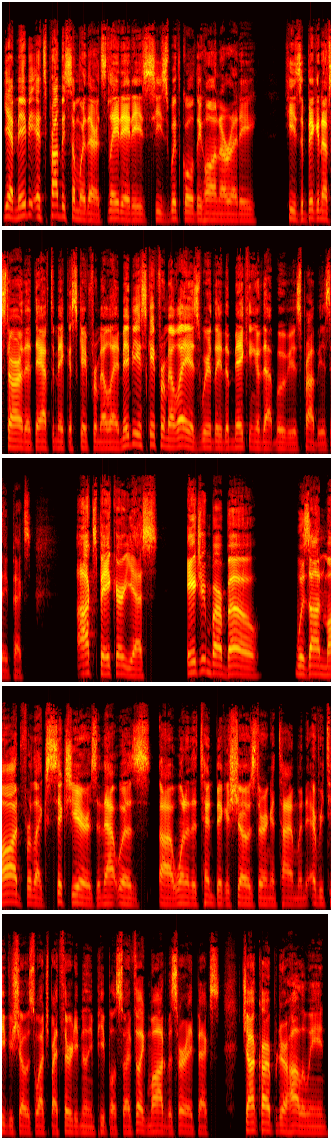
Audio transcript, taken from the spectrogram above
yeah, maybe it's probably somewhere there. It's late '80s. He's with Goldie Hawn already. He's a big enough star that they have to make Escape from L.A. Maybe Escape from L.A. is weirdly the making of that movie is probably his apex. Ox Baker, yes. Adrienne Barbeau was on Maude for like six years, and that was uh, one of the ten biggest shows during a time when every TV show was watched by 30 million people. So I feel like Maude was her apex. John Carpenter, Halloween.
